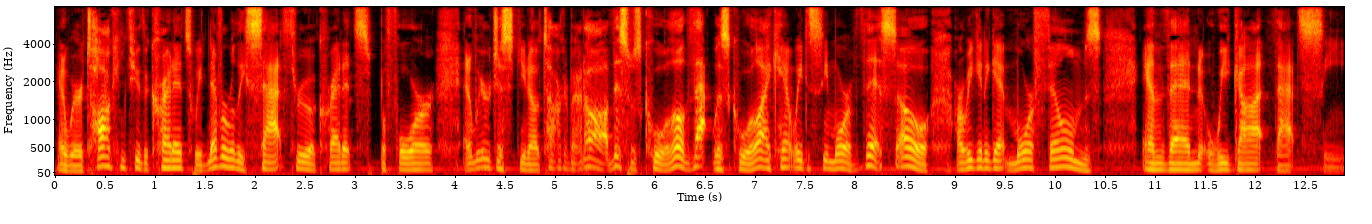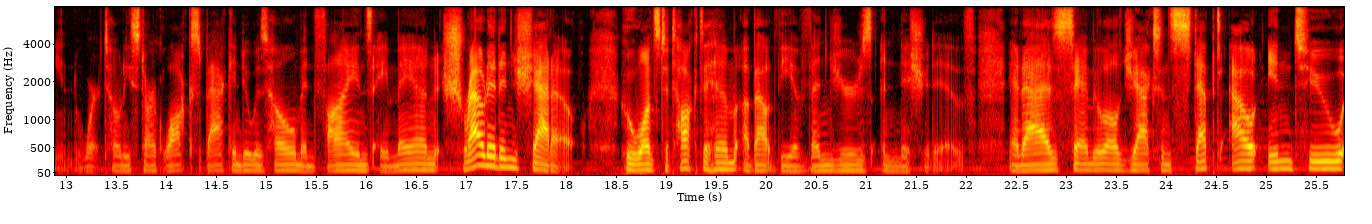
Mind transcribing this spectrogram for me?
And we were talking through the credits. We'd never really sat through a credits before. And we were just, you know, talking about, oh, this was cool. Oh, that was cool. I can't wait to see more of this. Oh, are we going to get more films? And then we got that scene where Tony Stark walks back into his home and finds a man shrouded in shadow who wants to talk to him about the Avengers Initiative. And as Samuel L. Jackson stepped out into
